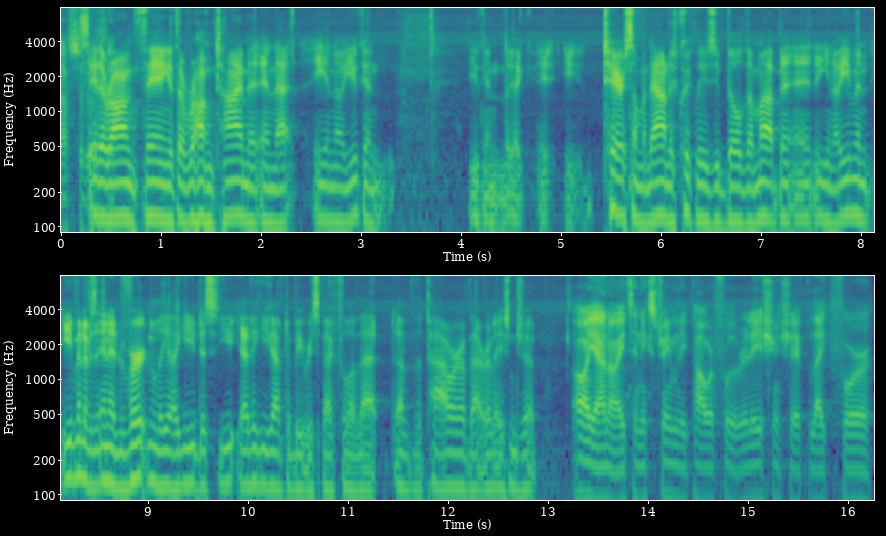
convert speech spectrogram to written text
absolutely. say the wrong thing at the wrong time, and, and that you know you can you can like it, it tear someone down as quickly as you build them up, and, and, you know even even if it's inadvertently, like you just you, I think you have to be respectful of that of the power of that relationship. Oh yeah, no, it's an extremely powerful relationship, like for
